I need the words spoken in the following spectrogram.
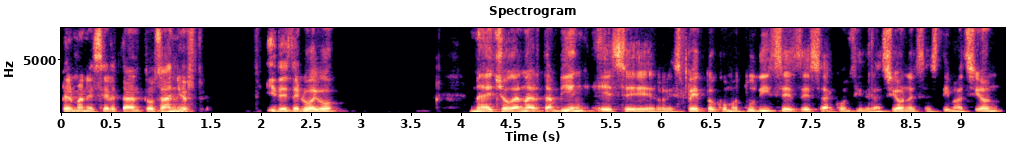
permanecer tantos años. Y desde luego me ha hecho ganar también ese respeto, como tú dices, esa consideración, esa estimación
